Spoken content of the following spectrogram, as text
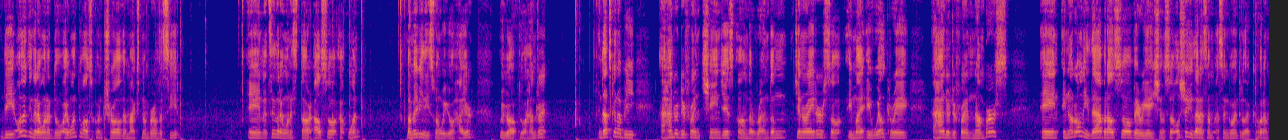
The other thing that I want to do, I want to also control the max number of the seed. And let's say that I want to start also at 1. But maybe this one we go higher. We go up to 100. And that's going to be 100 different changes on the random generator. So it might it will create 100 different numbers. And, and not only that, but also variations. So I'll show you that as I'm, as I'm going through the code. I'm,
